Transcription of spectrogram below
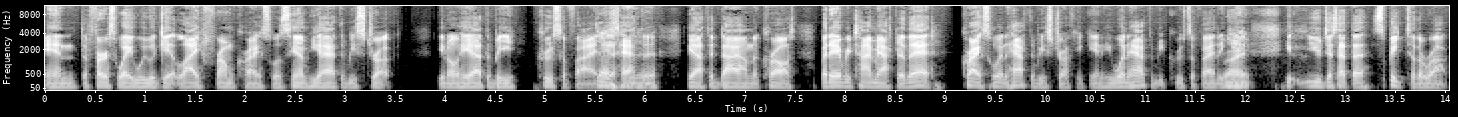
And the first way we would get life from Christ was him. He had to be struck. You know, he had to be crucified. That's he had to he had to die on the cross. But every time after that, Christ wouldn't have to be struck again. He wouldn't have to be crucified again. Right. You, you just have to speak to the rock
